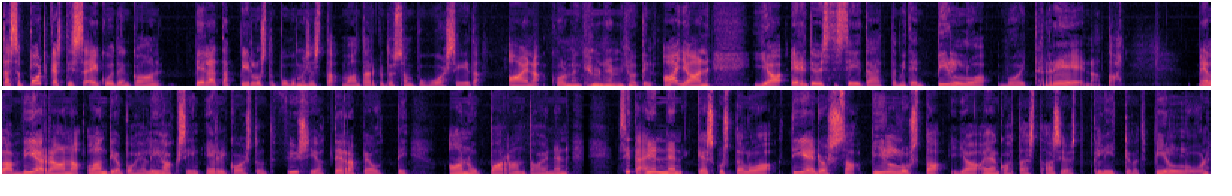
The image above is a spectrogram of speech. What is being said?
Tässä podcastissa ei kuitenkaan pelätä pillusta puhumisesta, vaan tarkoitus on puhua siitä aina 30 minuutin ajan ja erityisesti siitä, että miten pillua voi treenata. Meillä on vieraana lantiopohja lihaksiin erikoistunut fysioterapeutti Anu Parantainen. Sitä ennen keskustelua tiedossa pillusta ja ajankohtaisista asioista, jotka liittyvät pilluun.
